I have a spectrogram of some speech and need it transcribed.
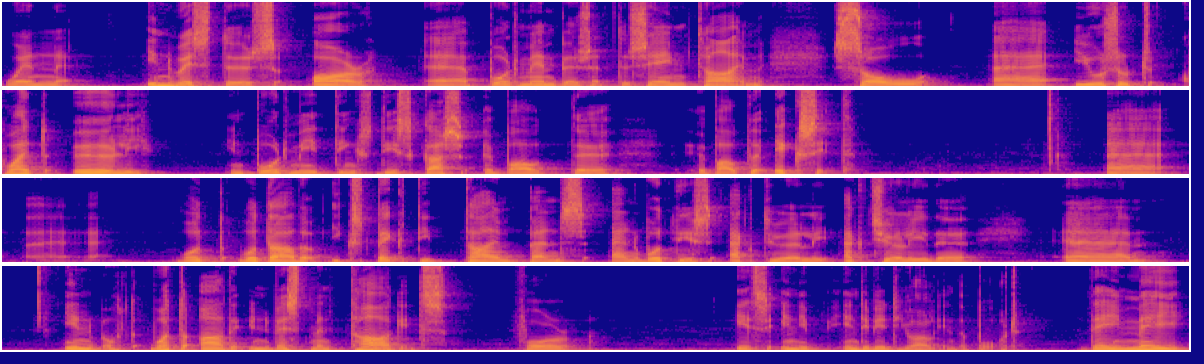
when investors are uh, board members at the same time, so uh, you should quite early in board meetings discuss about the, about the exit. Uh, what, what are the expected time spans and what is actually, actually the um, in what are the investment targets for each individual in the board. They may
